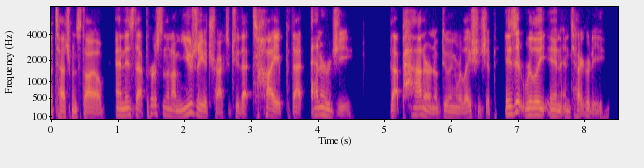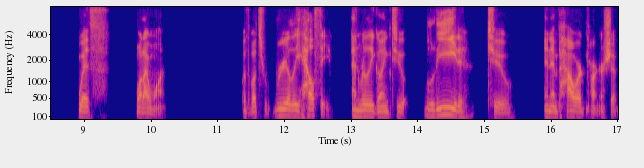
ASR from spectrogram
attachment style. And is that person that I'm usually attracted to, that type, that energy, that pattern of doing relationship, is it really in integrity with what I want, with what's really healthy and really going to lead to an empowered partnership.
